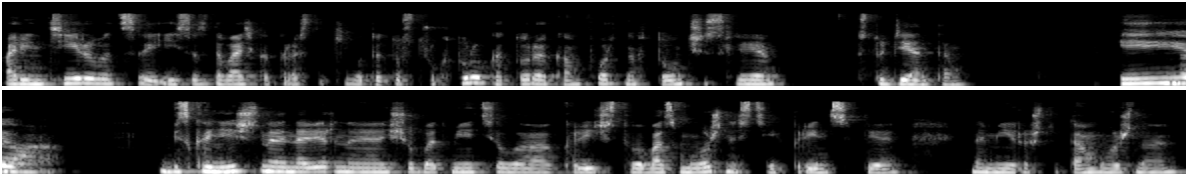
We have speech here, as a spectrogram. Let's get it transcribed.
ориентироваться и создавать как раз-таки вот эту структуру, которая комфортна в том числе студентам. И да. бесконечное, наверное, еще бы отметила количество возможностей, в принципе, на мире, что там можно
